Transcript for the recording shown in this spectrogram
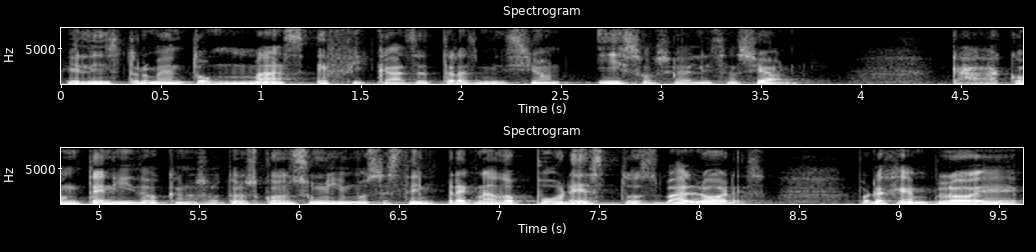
el instrumento más eficaz de transmisión y socialización. Cada contenido que nosotros consumimos está impregnado por estos valores. Por ejemplo, eh,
